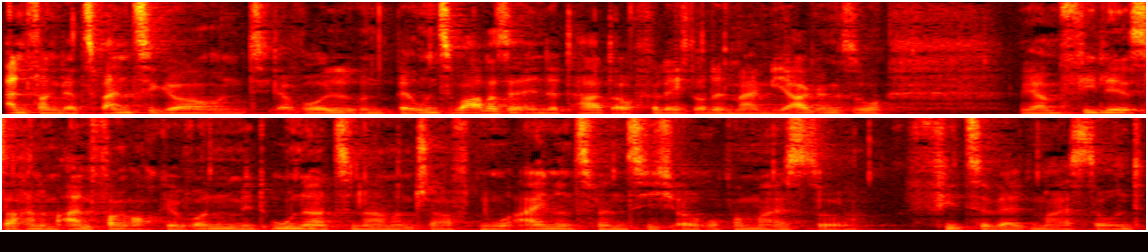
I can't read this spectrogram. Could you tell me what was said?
Anfang der 20er und jawohl. Und bei uns war das ja in der Tat auch vielleicht oder in meinem Jahrgang so. Wir haben viele Sachen am Anfang auch gewonnen mit U-Nationalmannschaften, U21 Europameister, Vize-Weltmeister. Und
